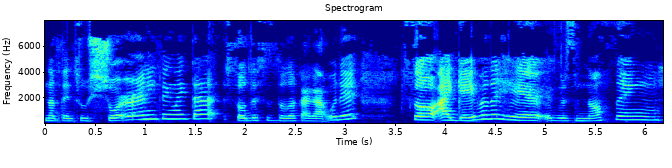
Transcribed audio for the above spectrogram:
nothing too short or anything like that. So this is the look I got with it. So I gave her the hair. It was nothing.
